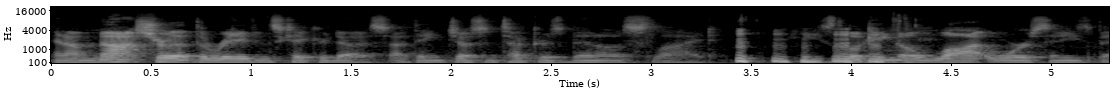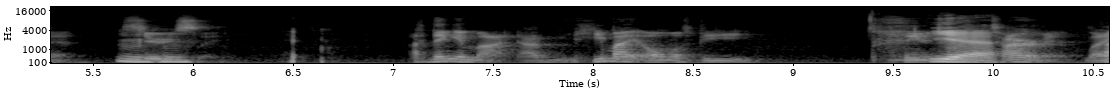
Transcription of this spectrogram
And I'm not sure that the Ravens kicker does. I think Justin Tucker's been on a slide. He's looking a lot worse than he's been. Seriously. I think it might. I, he might almost be leaning Yeah. retirement. Like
